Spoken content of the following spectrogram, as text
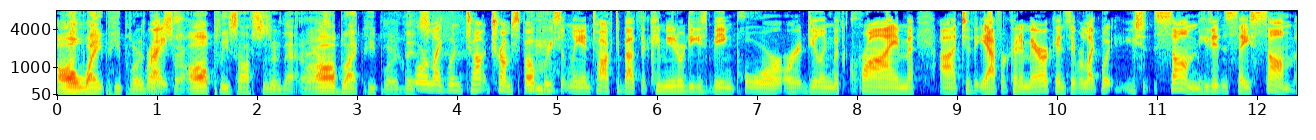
all white people are Right. this, or all police officers are that, or all black people are this. Or like when Trump spoke recently and talked about the communities being poor or dealing with crime uh, to the African Americans, they were like, "What? You said some." He didn't say some.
